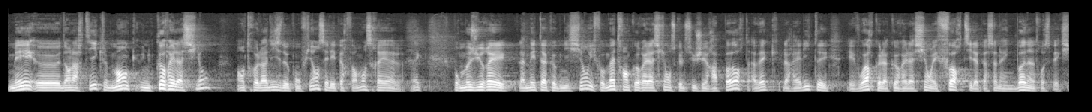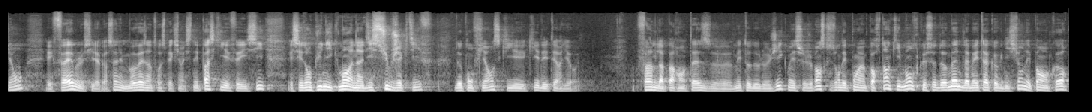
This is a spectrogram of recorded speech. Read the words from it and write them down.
Mais dans l'article manque une corrélation entre l'indice de confiance et les performances réelles. Pour mesurer la métacognition, il faut mettre en corrélation ce que le sujet rapporte avec la réalité et voir que la corrélation est forte si la personne a une bonne introspection et faible si la personne a une mauvaise introspection. Et ce n'est pas ce qui est fait ici, et c'est donc uniquement un indice subjectif de confiance qui est, qui est détérioré. Fin de la parenthèse euh, méthodologique, mais je pense que ce sont des points importants qui montrent que ce domaine de la métacognition n'est pas encore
